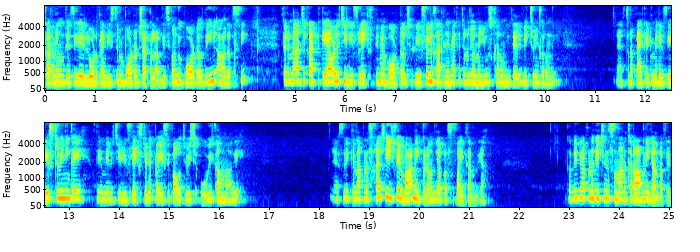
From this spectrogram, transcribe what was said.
ਕਰਨੇ ਹੁੰਦੇ ਸੀ ਲੋਡ ਪੈਂਦੀ ਸੀ ਤੇ ਮੈਂ ਬੋਟਲ ਚੱਕ ਲੈਂਦੀ ਸੀ, ਕਿਉਂਕਿ ਬੋਟਲ ਦੀ ਹੀ ਆਦਤ ਸੀ। ਫਿਰ ਮੈਂ ਅੱਜ ਕੱਟ ਕੇ ਆ ਵਾਲੇ ਚਿਲੀ ਫਲੇਕਸ ਦੀ ਮੈਂ ਬੋਟਲ 'ਚ ਰੀਫਿਲ ਕਰ ਲਿਆ। ਮੈਂ ਕਿਹਾ ਚਲੋ ਜਦੋਂ ਮੈਂ ਯੂਜ਼ ਕਰੂੰਗੀ ਤੇ ਇਹਦੇ ਵਿੱਚੋਂ ਹੀ ਕਰੂੰਗੀ। ਇਸ ਤਰ੍ਹਾਂ ਪੈਕੇਟ ਮੇਰੇ ਵੇਸਟ ਵੀ ਨਹੀਂ ਗਏ ਤੇ ਮੇਰੇ ਚਿਲੀ ਫਲੇਕਸ ਜਿਹੜੇ ਪਏ ਸੀ ਪਾਊਚ ਵਿੱਚ ਉਹ ਵੀ ਕੰਮ ਆ ਗਏ। ਇਸ ਤਰੀਕੇ ਨਾਲ ਆਪਣੇ ਸਾਰੀ ਚੀਜ਼ ਫਿਰ ਬਾਹਰ ਨਿਕਲ ਆਉਂਦੀ ਆਪਾਂ ਸਫ਼ਾਈ ਕਰਦੇ ਆ। ਕਦੇ ਵੀ ਆਪਣਾ ਕਿਚਨ ਸਮਾਨ ਖਰਾਬ ਨਹੀਂ ਜਾਂਦਾ ਫਿਰ।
